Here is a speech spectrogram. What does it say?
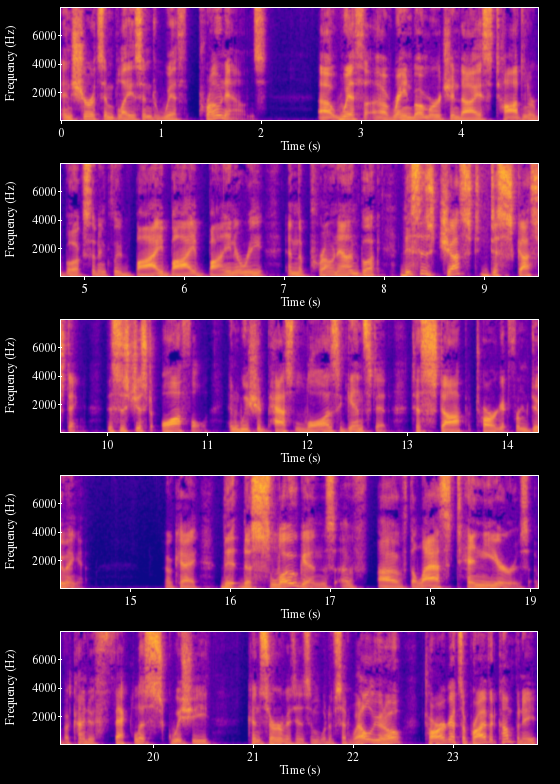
and shirts emblazoned with pronouns. Uh, with uh, rainbow merchandise, toddler books that include bye bye binary and the pronoun book. This is just disgusting. This is just awful, and we should pass laws against it to stop Target from doing it. Okay? The, the slogans of, of the last 10 years of a kind of feckless, squishy conservatism would have said, well, you know, Target's a private company,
